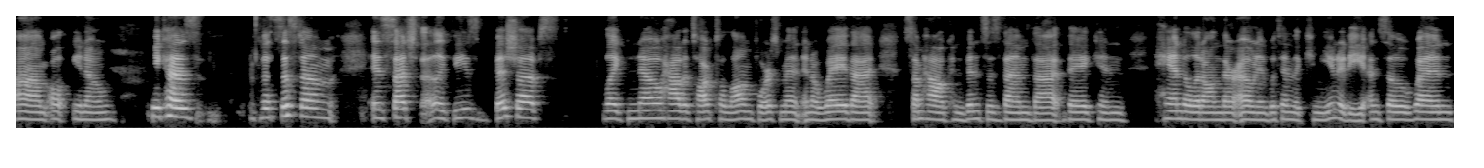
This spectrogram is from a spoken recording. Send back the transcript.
Um, you know, because the system is such that like these bishops like know how to talk to law enforcement in a way that somehow convinces them that they can handle it on their own and within the community. And so when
